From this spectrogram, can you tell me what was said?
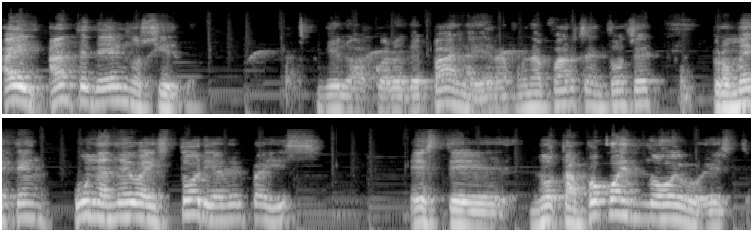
hay antes de él no sirve de los acuerdos de paz, la guerra fue una farsa, entonces prometen una nueva historia del país. Este, no, tampoco es nuevo esto,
